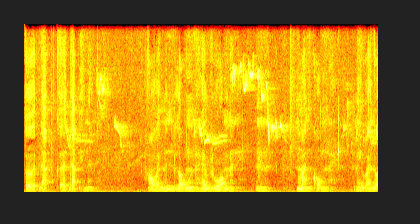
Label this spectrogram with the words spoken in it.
เกิดดับเกิดดับอย่างนั้นเอาไว้มันลงให้รวมมันมมันคงไม่หวั่นไหว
